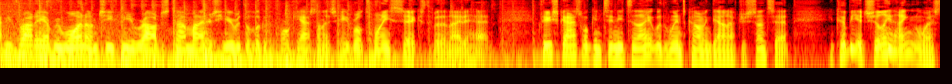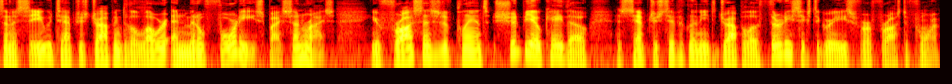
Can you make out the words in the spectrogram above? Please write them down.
Happy Friday, everyone. I'm Chief Meteorologist Tom Meiners here with a look at the forecast on this April 26th for the night ahead. Clear skies will continue tonight with winds calming down after sunset. It could be a chilly night in West Tennessee with temperatures dropping to the lower and middle 40s by sunrise. Your frost sensitive plants should be okay though, as temperatures typically need to drop below 36 degrees for a frost to form.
